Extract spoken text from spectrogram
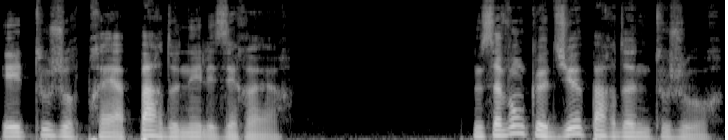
et est toujours prêt à pardonner les erreurs. Nous savons que Dieu pardonne toujours.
